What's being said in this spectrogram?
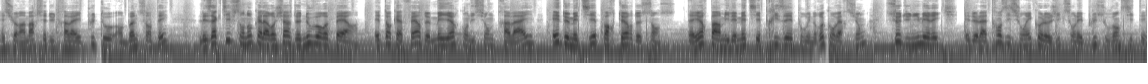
et sur un marché du travail plutôt en bonne santé, les actifs sont donc à la recherche de nouveaux repères, et tant qu'à faire de meilleures conditions de travail et de métiers porteurs de sens. D'ailleurs, parmi les métiers prisés pour une reconversion, ceux du numérique et de la transition écologique sont les plus souvent cités.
